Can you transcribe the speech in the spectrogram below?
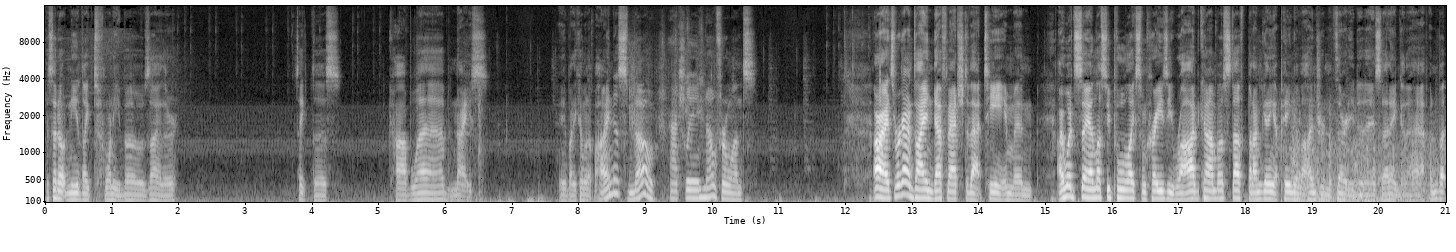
guess I don't need like 20 bows either. Take this. Cobweb. Nice. Anybody coming up behind us? No. Actually, no for once. Alright, so we're gonna die in deathmatch to that team, and I would say unless we pull like some crazy rod combo stuff, but I'm getting a ping of 130 today, so that ain't gonna happen. But,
